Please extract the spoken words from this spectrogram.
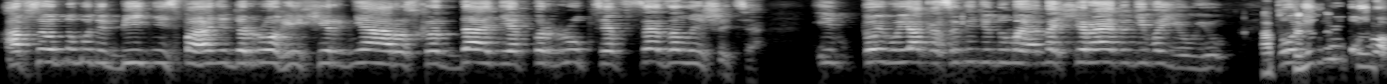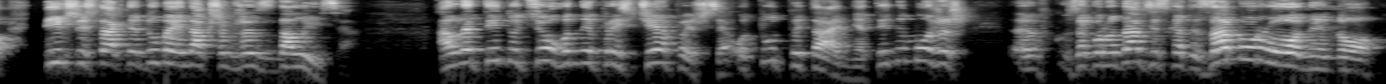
а все одно буде бідність, погані дороги, херня, розкрадання, корупція, все залишиться. І той вояка сидить і думає, а нахіра я тоді воюю? Абсолютно що більшість так не думає, інакше вже здалися. Але ти до цього не прищепишся. Отут питання. Ти не можеш в законодавці сказати заборонено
